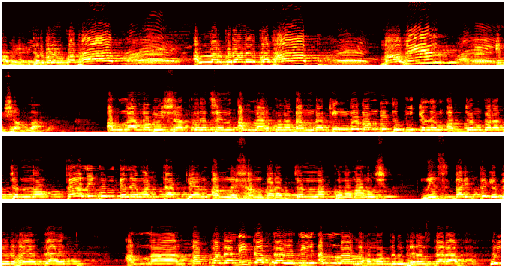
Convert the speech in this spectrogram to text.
হবে। যদি বলেন, কথা আল্লাহর কোরআনের কথা মাহফিল ইনশাল্লাহ আল্লাহ নবী ইরশাদ করেছেন, আল্লাহর কোন বান্দা কিংবা বান্দি যদি এলেম অর্জন করার জন্য, তালিবুল এলেম অর্থাৎ জ্ঞান অন্বেষণ করার জন্য কোন মানুষ নিজ বাড়ির থেকে বের হয়ে যায় আল্লাহর পাগালি কাজদারাজি আল্লাহর রহমতের ওই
